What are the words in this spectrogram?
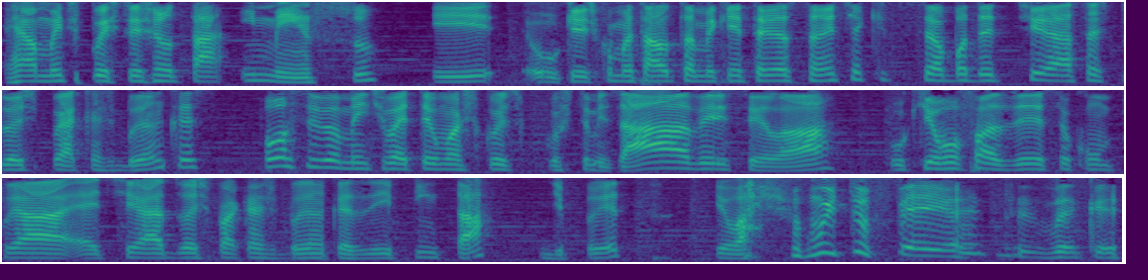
Realmente o PlayStation tá imenso. E o que eles comentaram também que é interessante é que você vai poder tirar essas duas placas brancas. Possivelmente vai ter umas coisas customizáveis, sei lá. O que eu vou fazer se eu comprar é tirar duas placas brancas e pintar de preto. Eu acho muito feio branca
